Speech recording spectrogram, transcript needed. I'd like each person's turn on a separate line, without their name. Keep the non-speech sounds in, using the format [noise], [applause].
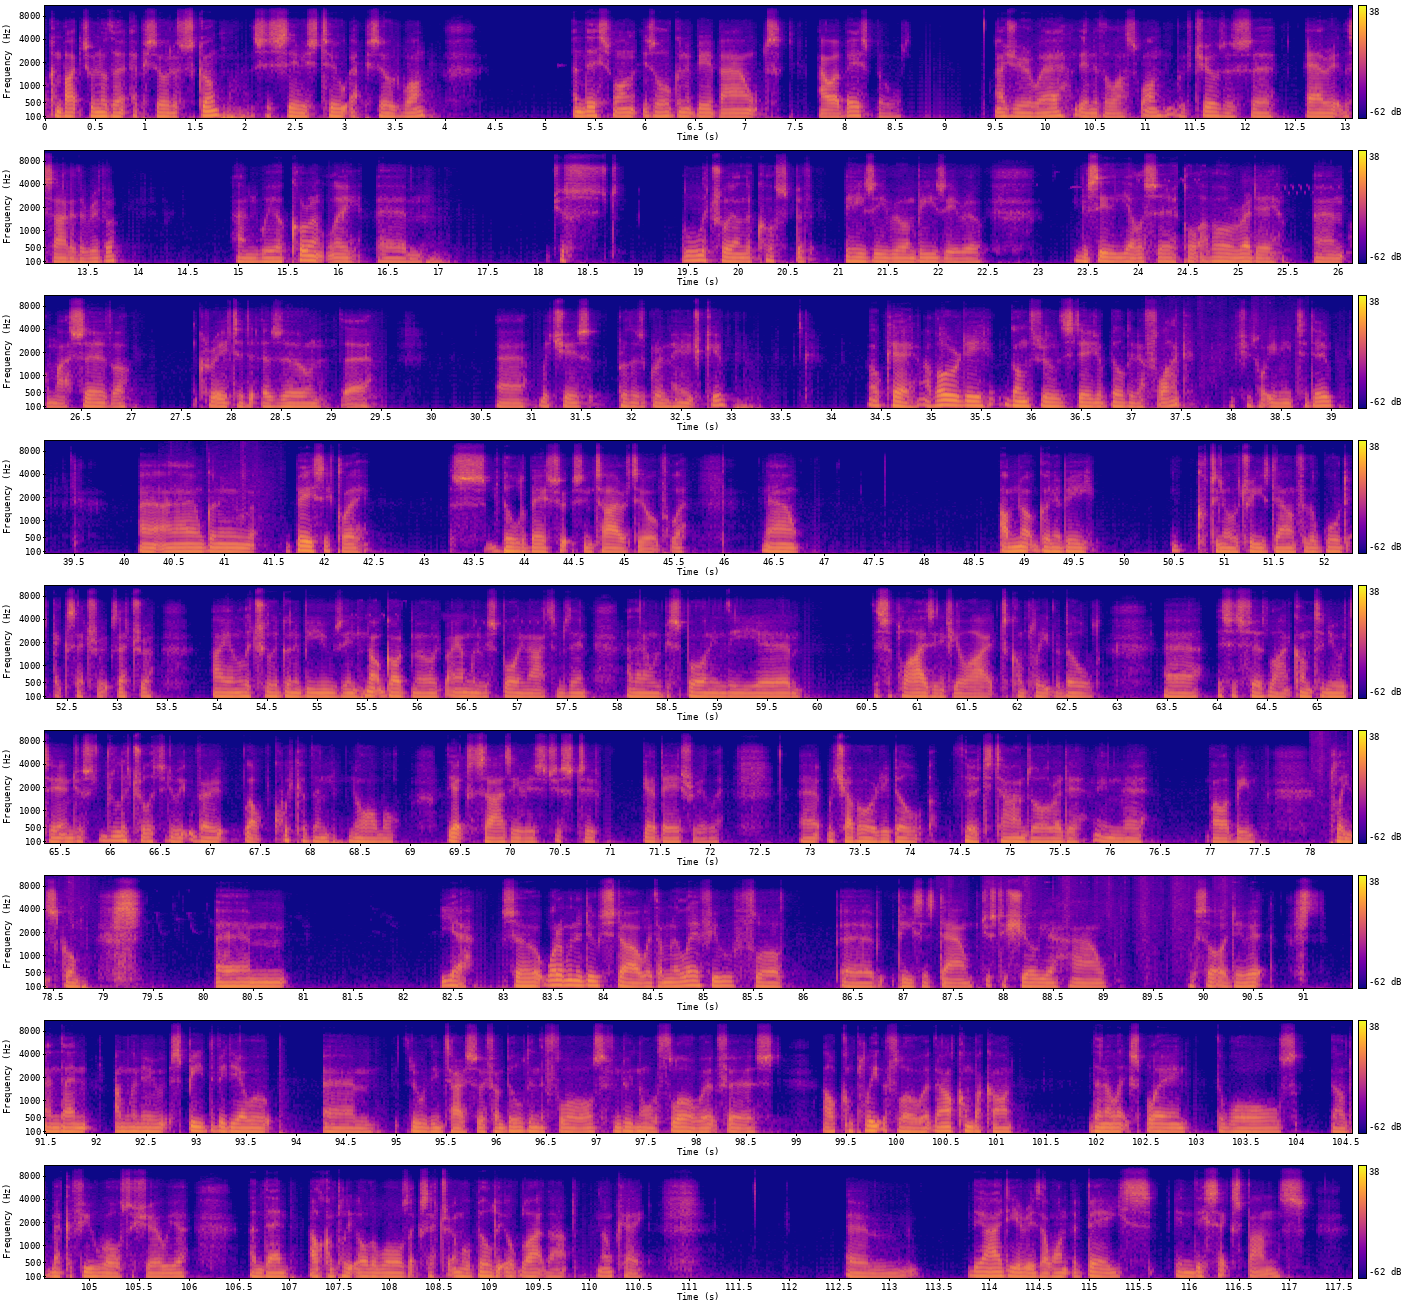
welcome back to another episode of Scum. This is Series 2, Episode 1. And this one is all going to be about our base build. As you're aware, at the end of the last one, we've chosen this uh, area at the side of the river. And we are currently um, just literally on the cusp of A0 and B0. You can see the yellow circle. I've already, um, on my server, created a zone there uh, which is Brothers Grimm HQ. Okay, I've already gone through the stage of building a flag, which is what you need to do. Uh, and I am going to basically build a base for its entirety, hopefully. Now, I'm not going to be cutting all the trees down for the wood, etc, etc. I am literally going to be using, not God mode, but I am going to be spawning items in, and then I'm going to be spawning the um, the supplies in if you like to complete the build. Uh, this is for like continuity and just literally to do it very well quicker than normal. The exercise here is just to get a base really uh, which I've already built 30 times already in uh, while I've been playing scum. Um, yeah so what I'm going to do to start with I'm going to lay a few floor uh, pieces down just to show you how we'll sort of do it. And then I'm going to speed the video up um, through the entire so if I'm building the floors if I'm doing all the floor work first I'll complete the floor work then I'll come back on then I'll explain the walls I'll make a few walls to show you and then I'll complete all the walls etc and we'll build it up like that. Okay. Um, the idea is I want a base in this expanse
